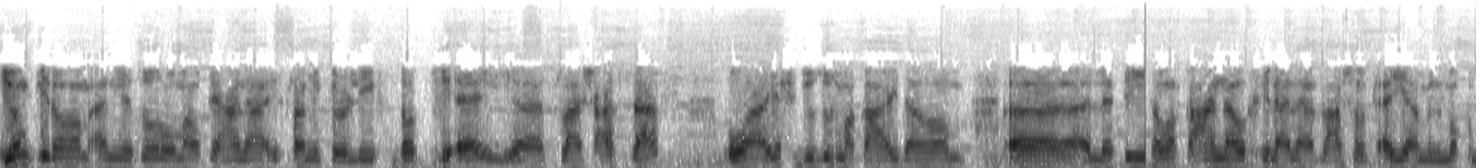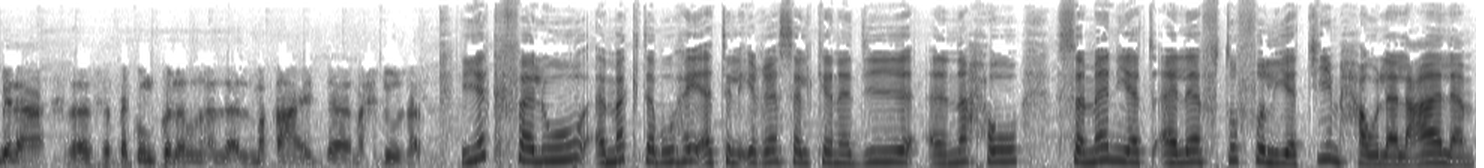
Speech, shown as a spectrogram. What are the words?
يمكنهم أن يزوروا موقعنا islamicrelief.ca عساف ويحجزون مقاعدهم آه، التي توقع انه خلال هذه العشرة أيام المقبلة آه، ستكون كل المقاعد محجوزة. يكفل مكتب هيئة الإغاثة الكندي نحو ثمانية ألاف طفل يتيم حول العالم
